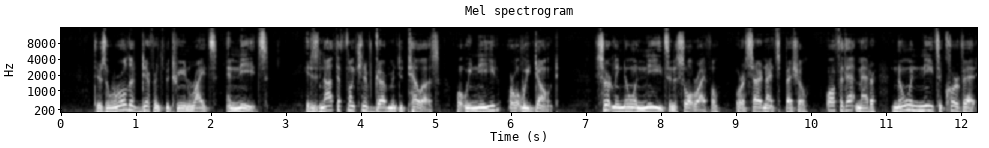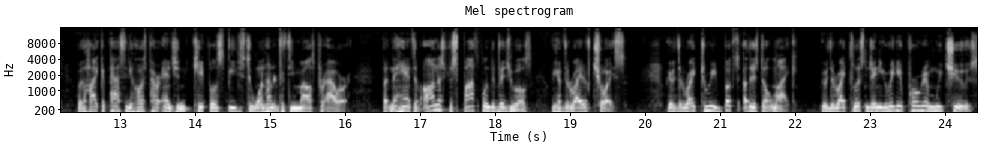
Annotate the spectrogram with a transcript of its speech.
There's a world of difference between rights and needs. It is not the function of government to tell us what we need or what we don't. Certainly, no one needs an assault rifle or a Saturday night special, or for that matter, no one needs a Corvette with a high capacity horsepower engine capable of speeds to 150 miles per hour. But in the hands of honest, responsible individuals, we have the right of choice. We have the right to read books others don't like. We have the right to listen to any radio program we choose.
